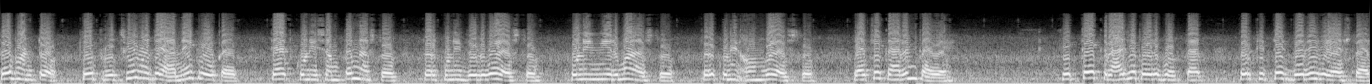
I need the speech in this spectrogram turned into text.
तो म्हणतो की पृथ्वीमध्ये अनेक लोक आहेत. त्यात कोणी संपन्न असतो तर कोणी दुर्बळ असतो कोणी निर्मळ असतो तर कोणी ओंगळ असतो. याचे कारण काय आहे? कित्येक राजपद भोगतात तर कित्येक दरिद्रे असतात.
